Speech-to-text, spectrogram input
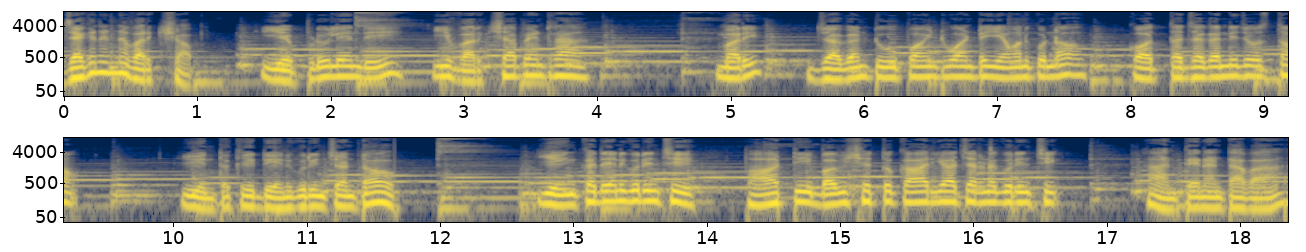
జగనన్న వర్క్షాప్. ఎప్పుడూ లేంది ఈ వర్క్షాప్ ఏంట్రా? మరి జగన్ టూ పాయింట్ అంటే ఏమనుకున్నావు? కొత్త జగన్ని చూస్తాం. ఇంతకీ దేని గురించి అంటావు? ఇంకా దేని గురించి? పార్టీ భవిష్యత్తు కార్యాచరణ గురించి. అంతేనంటావా?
